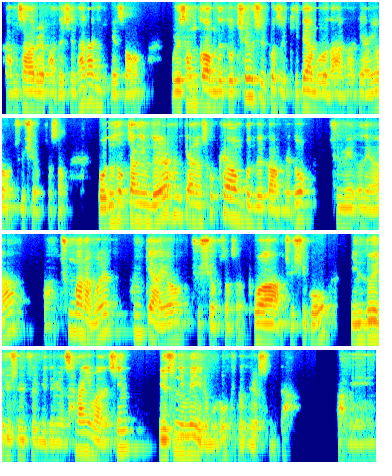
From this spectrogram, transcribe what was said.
감사를 받으신 하나님께서 우리 삶 가운데 또 채우실 것을 기대함으로 나아가게 하여 주시옵소서. 모든 속장님들 함께하는 속회원 분들 가운데도 주님의 은혜와 아, 충만함을 함께하여 주시옵소서. 도와주시고 인도해 주실 줄 믿으며 사랑이 많으신 예수님의 이름으로 기도드렸습니다. 아멘.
